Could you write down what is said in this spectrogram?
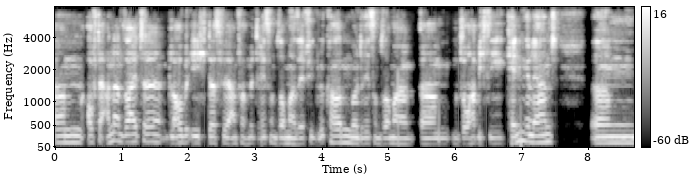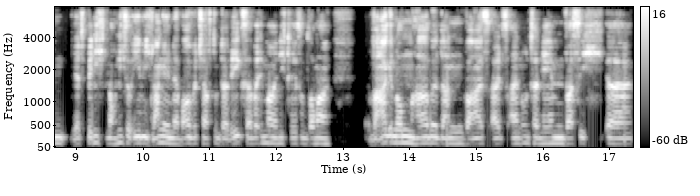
Ähm, auf der anderen Seite glaube ich, dass wir einfach mit Dres und Sommer sehr viel Glück haben, weil Dres und Sommer, ähm, so habe ich sie kennengelernt. Ähm, jetzt bin ich noch nicht so ewig lange in der Bauwirtschaft unterwegs, aber immer wenn ich Dres und Sommer wahrgenommen habe, dann war es als ein Unternehmen, was sich äh,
